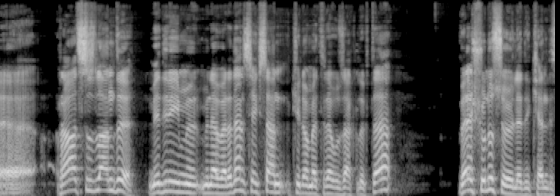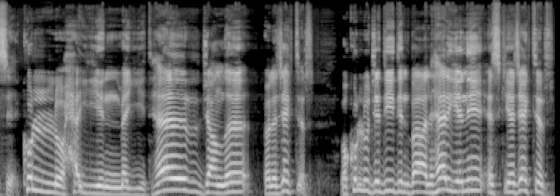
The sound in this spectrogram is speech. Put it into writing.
e, rahatsızlandı. Medine-i Münevvere'den 80 kilometre uzaklıkta ve şunu söyledi kendisi. Kullu hayyin meyyit. Her canlı ölecektir. Ve kullu cedidin bal. Her yeni eskiyecektir.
